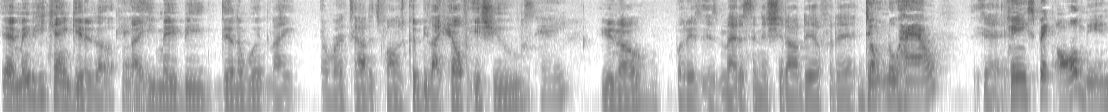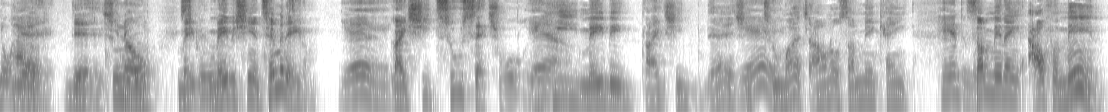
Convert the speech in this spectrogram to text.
Yeah, maybe he can't get it up. Okay. Like he may be dealing with like erectile dysfunction. Could be like health issues. Okay. You know, but it's, it's medicine and shit out there for that. Don't know how. Yeah. Can't expect all men know how. Yeah, To, yeah. You know, maybe screw. maybe she intimidate him. yeah. Like she too sexual, Yeah. and he maybe like she yeah she Yeah. too much. I don't know. Some men can't Handle it. Some men ain't alpha men,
